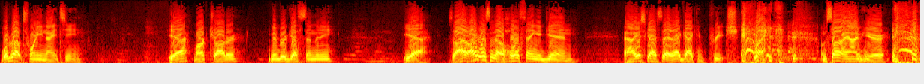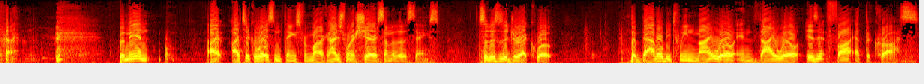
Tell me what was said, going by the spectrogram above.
What about 2019? Yeah, Mark Trotter? Remember Gethsemane? Yeah. So I, I listened to the whole thing again. And I just got to say, that guy can preach. like, I'm sorry I'm here. but man, I, I took away some things from Mark, and I just want to share some of those things. So this is a direct quote. The battle between my will and thy will isn't fought at the cross.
